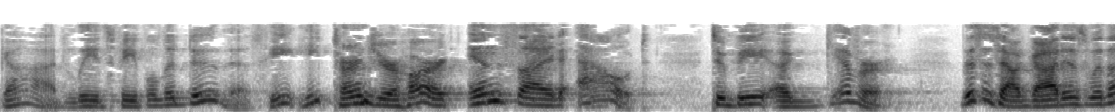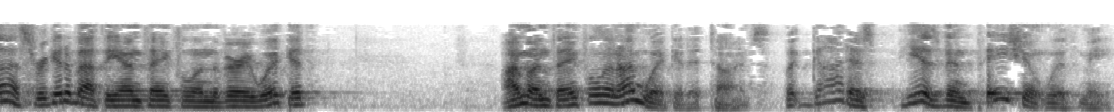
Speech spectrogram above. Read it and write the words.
God leads people to do this. He, he turns your heart inside out to be a giver. This is how God is with us. Forget about the unthankful and the very wicked. I'm unthankful and I'm wicked at times. But God has, He has been patient with me.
